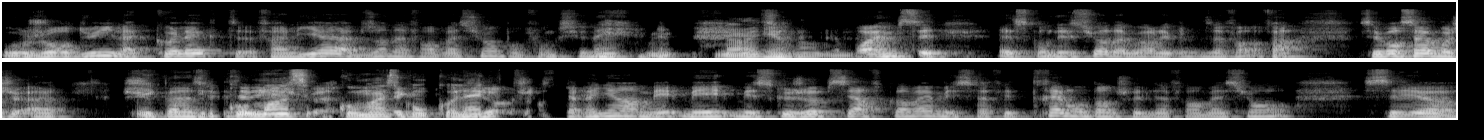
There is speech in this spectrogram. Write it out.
aujourd'hui, la collecte, enfin, l'IA a besoin d'informations pour fonctionner. Non, le problème, c'est est-ce qu'on est sûr d'avoir les bonnes informations? Enfin, c'est pour ça, moi, je ne suis Et, pas un comment, je est-ce- suis qu'on collecte? j'en sais rien, mais, mais, mais ce que j'observe quand même, et ça fait très longtemps que je fais de la formation, c'est euh,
